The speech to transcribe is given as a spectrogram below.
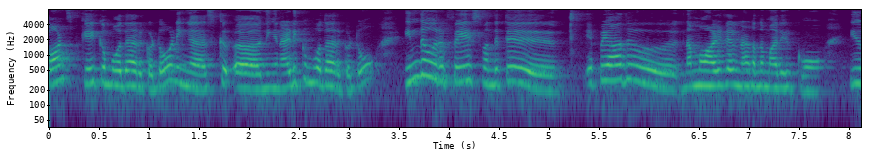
கான்செப்ட் கேட்கும் போதா இருக்கட்டும் நீங்கள் ஸ்கிரிப் நீங்கள் நடிக்கும் போதா இருக்கட்டும் இந்த ஒரு ஃபேஸ் வந்துட்டு எப்பயாவது நம்ம வாழ்க்கையில் நடந்த மாதிரி இருக்கும். இது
